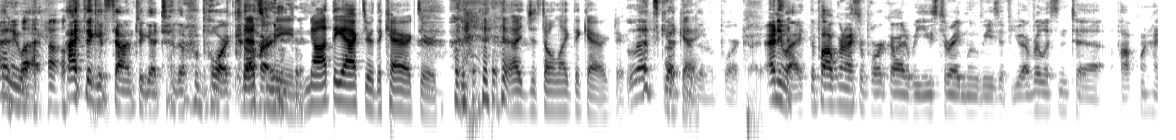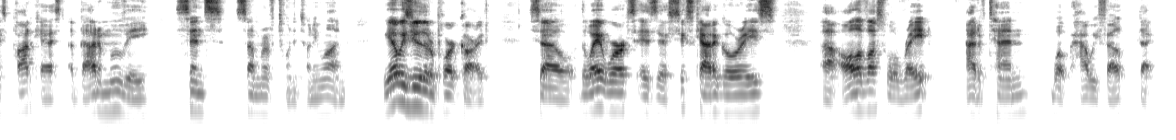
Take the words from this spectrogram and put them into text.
Anyway, Wow. I think it's time to get to the report card. That's mean. Not the actor, the character. I just don't like the character. Let's get Okay. to the report card. Anyway, the Popcorn Heist report card we use to rate movies. If you ever listen to a Popcorn Heist podcast about a movie since summer of 2021, we always do the report card. So the way it works is there's six categories. Uh, all of us will rate out of ten what how we felt that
